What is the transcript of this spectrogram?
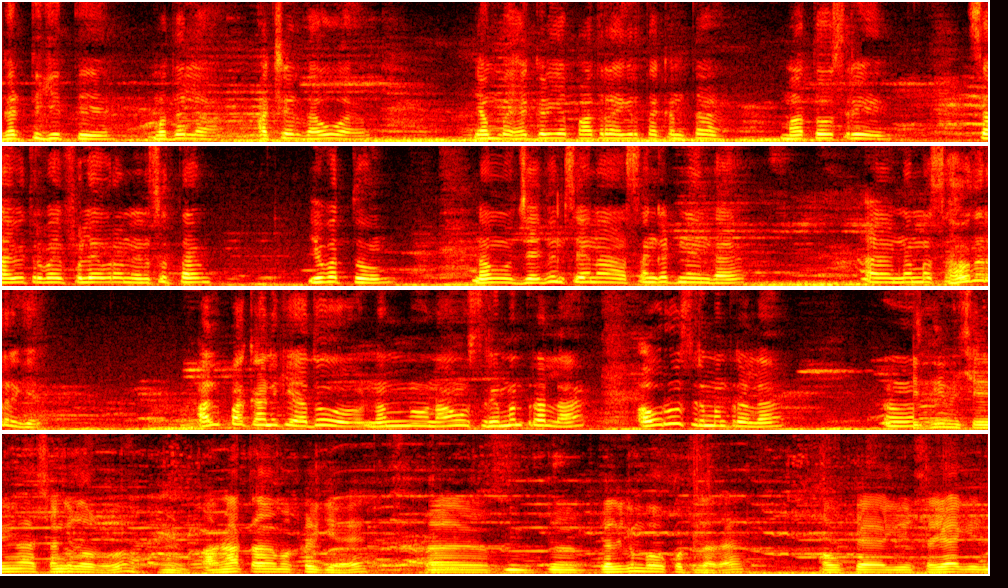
ಗಟ್ಟಿಗಿತ್ತಿ ಮೊದಲ ಅಕ್ಷರದ ಅವ್ವ ಎಂಬ ಹೆಗ್ಗಳಿಗೆ ಪಾತ್ರ ಆಗಿರ್ತಕ್ಕಂಥ ಮಾತೋಶ್ರೀ ಸಾವಿತ್ರಿಬಾಯಿ ಫುಲೆ ಅವರ ನೆನೆಸುತ್ತಾ ಇವತ್ತು ನಾವು ಜೈಬಿನ್ ಸೇನಾ ಸಂಘಟನೆಯಿಂದ ನಮ್ಮ ಸಹೋದರರಿಗೆ ಅಲ್ಪ ಕಾಣಿಕೆ ಅದು ನಮ್ಮ ನಾವು ಶ್ರೀಮಂತರಲ್ಲ, ಅವರೂ ಶ್ರೀಮಂತರಲ್ಲ ಭೀಮ್ ಸಂಘದವರು ಅನಾಥ ಮಕ್ಕಳಿಗೆ ಗಲ್ಗಿಂಬ ಕೊಟ್ಟಿದ್ದಾರೆ. ಅವಕ್ಕೆ ಈ ಸರಿಯಾಗಿ ಇದು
